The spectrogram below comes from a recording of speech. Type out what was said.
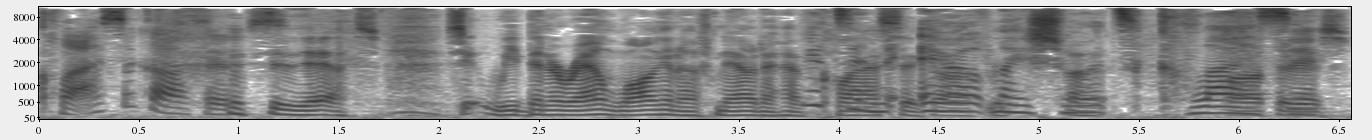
Classic authors. yes. See, we've been around long enough now to have It's classic. an air author- up my shorts uh, classic. authors.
